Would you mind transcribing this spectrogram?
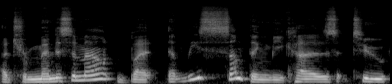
a tremendous amount, but at least something because to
